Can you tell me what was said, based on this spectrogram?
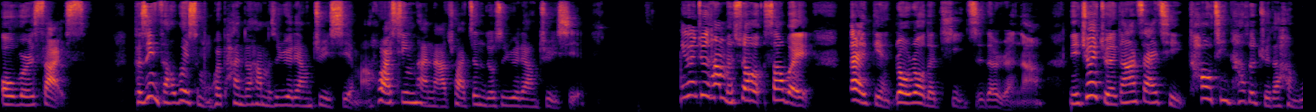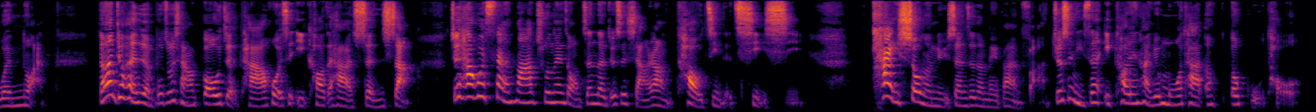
oversize。可是你知道为什么我会判断他们是月亮巨蟹吗？后来星盘拿出来，真的就是月亮巨蟹，因为就是他们稍稍微带点肉肉的体质的人啊，你就会觉得跟他在一起，靠近他就觉得很温暖，然后你就很忍不住想要勾着他，或者是依靠在他的身上，就他会散发出那种真的就是想让你靠近的气息。太瘦的女生真的没办法，就是你真的一靠近她，你就摸她，哦，都骨头，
